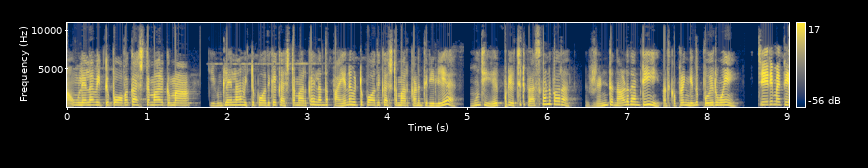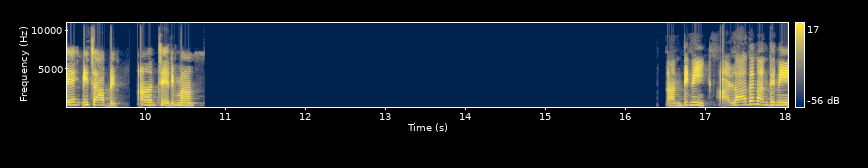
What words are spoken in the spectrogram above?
அவங்களெல்லாம் விட்டு போக கஷ்டமா இருக்குமா? இவங்களெல்லாம் விட்டு போறதுக்கு கஷ்டமா இருக்கா? இல்ல அந்த பையனை விட்டு போறதுக்கு கஷ்டமா இருக்கான்னு தெரியலையே? மூஞ்சி எப்படி வச்சுட்டு பேசுகான்னு பாரு. ரெண்டு நாள் தான் டீ அதுக்கப்புறம் இங்கிருந்து போயிடுவேன் சரி மக்களே நீ சாப்பிடு. ஆ சரிம்மா. நந்தினி அழாத நந்தினி.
